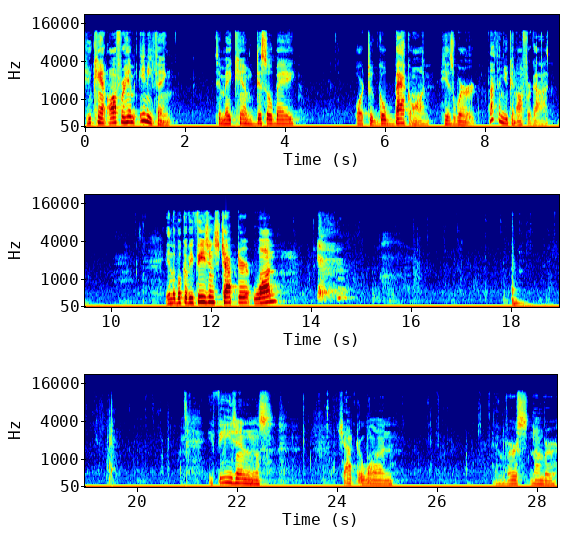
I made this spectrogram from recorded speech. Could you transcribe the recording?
You can't offer him anything to make him disobey or to go back on his word. Nothing you can offer God in the book of Ephesians, chapter 1. Ephesians chapter 1 and verse number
